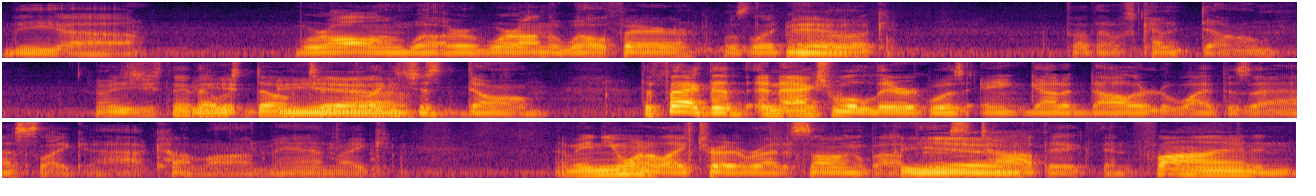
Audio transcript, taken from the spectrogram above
the uh, we're all on well or we're on the welfare was like the Yeah. hook. Thought that was kind of dumb. I mean, did you think that was dumb too? Like it's just dumb. The fact that an actual lyric was "ain't got a dollar to wipe his ass," like ah, come on, man. Like, I mean, you want to like try to write a song about this Yeah. topic, then fine, and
